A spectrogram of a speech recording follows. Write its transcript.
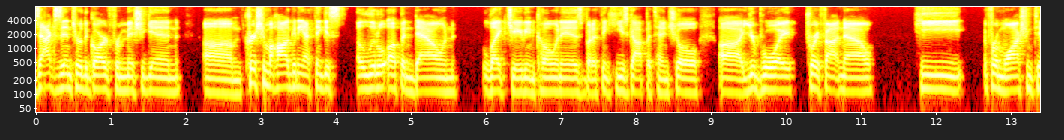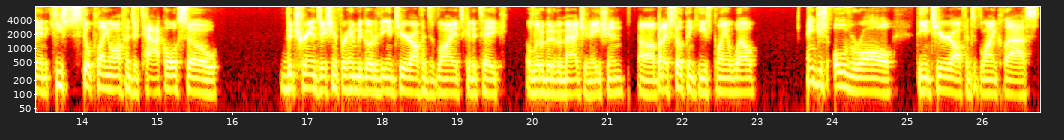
Zak Zinter, the guard from Michigan. Um, Christian Mahogany, I think, is a little up and down like Javion Cohen is, but I think he's got potential. Uh, your boy, Troy Fautanu, he from Washington, he's still playing offensive tackle. So the transition for him to go to the interior offensive line, it's going to take a little bit of imagination. Uh, but I still think he's playing well. And just overall, the interior offensive line class,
